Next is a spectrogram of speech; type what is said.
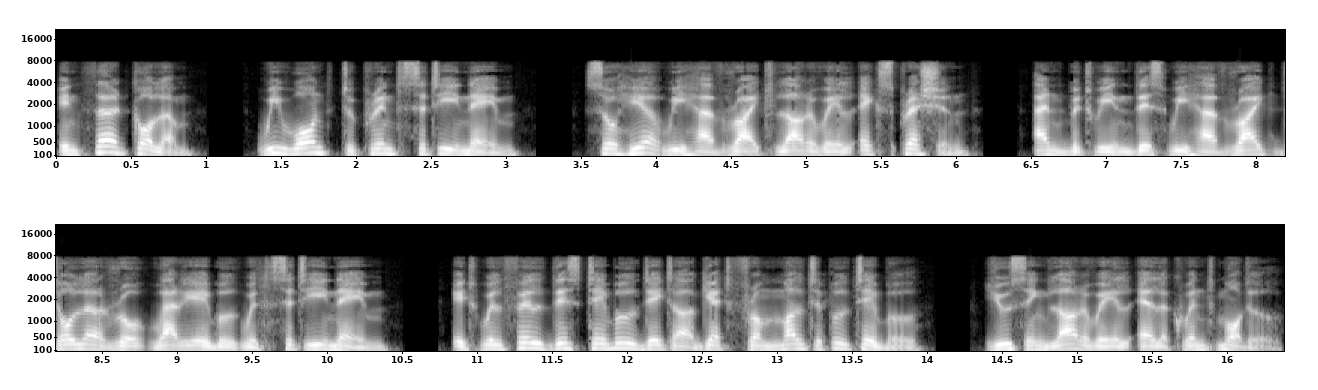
In third column, we want to print city name, so here we have write Laravel expression, and between this we have write dollar $row variable with city name, it will fill this table data get from multiple table, using Laravel Eloquent model.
